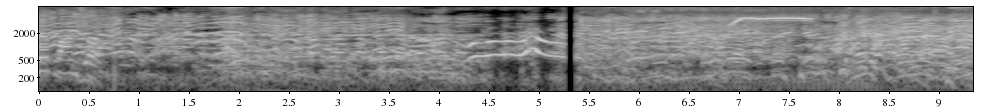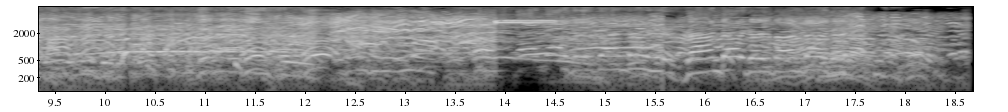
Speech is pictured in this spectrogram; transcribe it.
ले पाँच सौ। bandar guys bandar guys.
